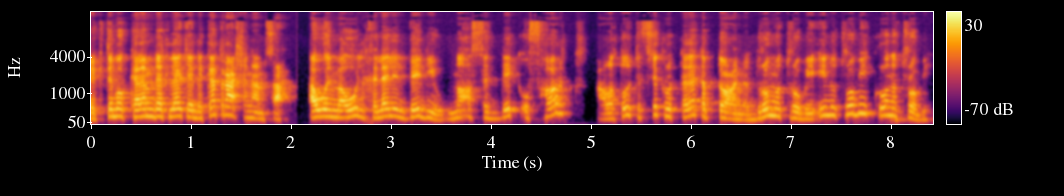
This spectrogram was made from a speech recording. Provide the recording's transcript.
اكتبوا الكلام ده دلوقتي يا دكاترة عشان همسحه. أول ما أقول خلال الفيديو نقص ال DIC of heart على طول تفتكروا الثلاثه بتوعنا dromotropy inotropy chronotropy.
